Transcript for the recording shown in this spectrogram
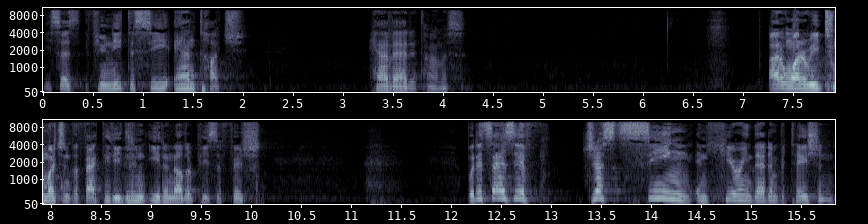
he says, if you need to see and touch, have at it, Thomas. I don't want to read too much into the fact that he didn't eat another piece of fish. But it's as if just seeing and hearing that invitation,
